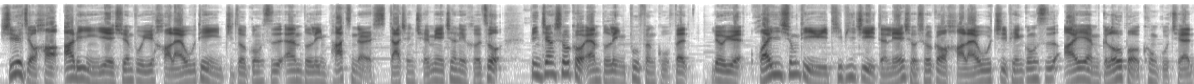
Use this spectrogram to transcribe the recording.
十月九号，阿里影业宣布与好莱坞电影制作公司 Amblin Partners 达成全面战略合作，并将收购 Amblin 部分股份。六月，华谊兄弟与 TPG 等联手收购好莱坞制片公司 IM Global 控股权。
